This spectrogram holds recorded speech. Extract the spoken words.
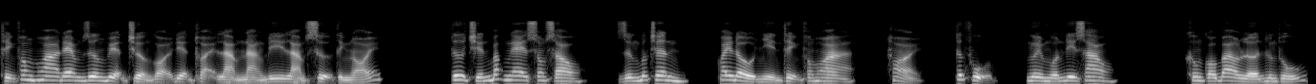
thịnh phong hoa đem dương viện trưởng gọi điện thoại làm nàng đi làm sự tình nói. Tư chiến bắc nghe xong sau, dừng bước chân, quay đầu nhìn thịnh phong hoa, hỏi, tức phụ, người muốn đi sao? Không có bao lớn hứng thú.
